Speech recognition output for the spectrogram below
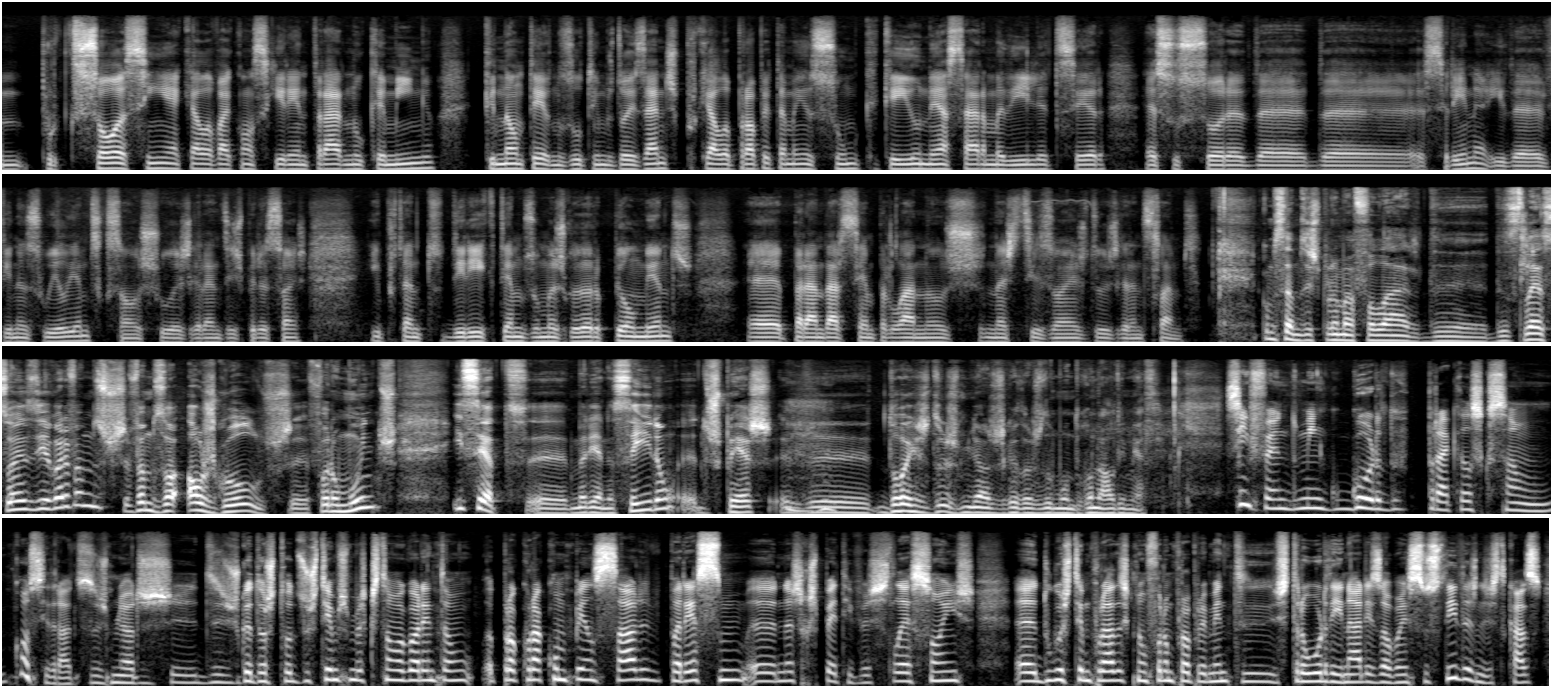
um, porque só assim é que ela vai conseguir entrar no caminho que não teve nos últimos dois anos, porque ela própria também assume que caiu nessa armadilha de ser a sucessora da, da Serena e da Venus Williams, que são as suas grandes inspirações, e portanto diria que temos uma jogadora, pelo menos, uh, para andar sempre lá nos, nas decisões dos grandes slams. Começamos este programa a falar de, de seleções e agora vamos, vamos aos golos. Eh, foram muitos e sete, uh, Mariana, saíram dos pés de dois dos melhores jogadores do mundo, Ronaldo e Messi. Sim, foi um domingo gordo para aqueles que são considerados os melhores eh, de jogadores de todos os tempos, mas que estão agora então a procurar compensar, parece-me, eh, nas respectivas seleções, eh, duas temporadas que não foram propriamente extraordinárias ou bem-sucedidas, neste caso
